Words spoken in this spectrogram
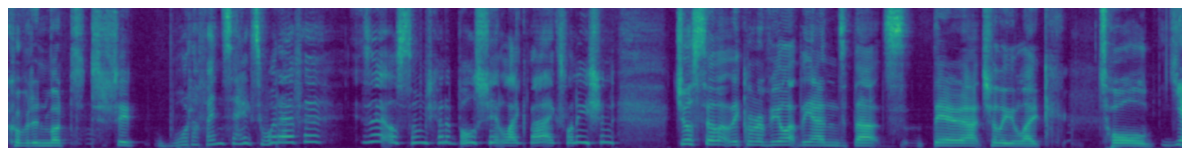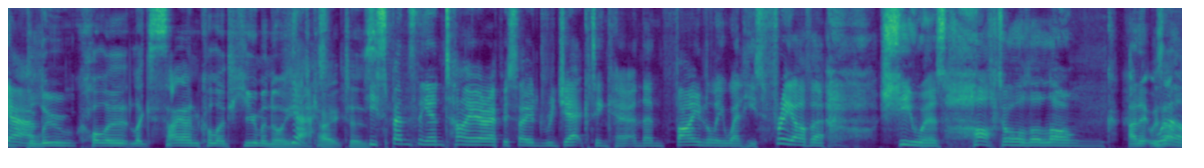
covered in mud. to say, What off insects, whatever is it, or some kind of bullshit like that explanation, just so that they can reveal at the end that they're actually like tall, Yeah. blue colored, like cyan colored humanoid Yes, characters. He spends the entire episode rejecting her, and then finally, when he's free of her, she was hot all along. And it was Well, at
